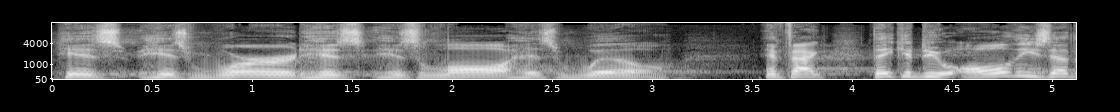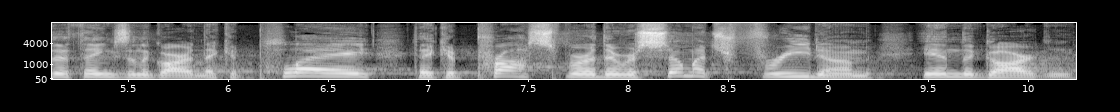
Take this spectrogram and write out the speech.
his, his word, his, his law, his will. In fact, they could do all these other things in the garden. They could play, they could prosper. There was so much freedom in the garden.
